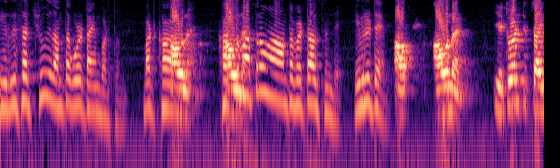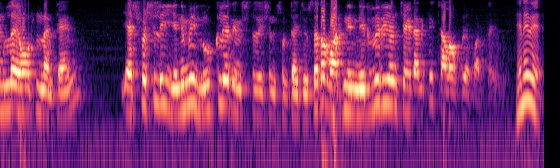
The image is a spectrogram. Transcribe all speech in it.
ఈ రీసెర్చ్ ఇదంతా కూడా టైం పడుతుంది. బట్ అవునండి. ఖర్చు. మాత్రం అంత పెట్టాల్సిందే ఎవ్రీ టైం అవు- అవునండి. ఇటువంటి టైంలో ఏమవుతుందంటే ఎస్పెషల్లీ ఎనిమిది న్యూక్లియర్ ఇన్స్టాలేషన్స్ ఉంటాయి చూసారా? వాటిని నిర్వీర్యం చేయడానికి చాలా ఉపయోగపడతాయి. ఎనీవే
